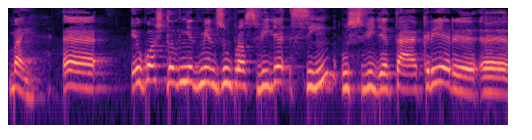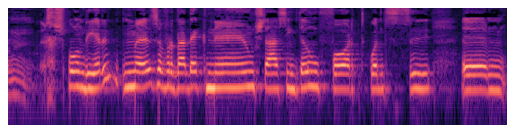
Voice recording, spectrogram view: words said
Bem, uh, eu gosto da linha de menos um para o Sevilha, sim, o Sevilha está a querer uh, responder, mas a verdade é que não está assim tão forte quanto se uh,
